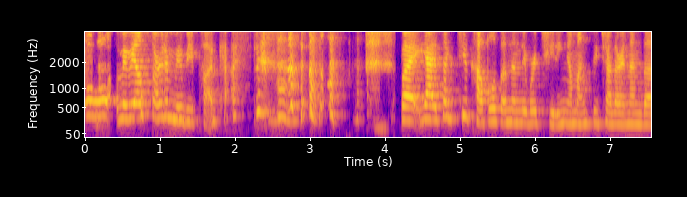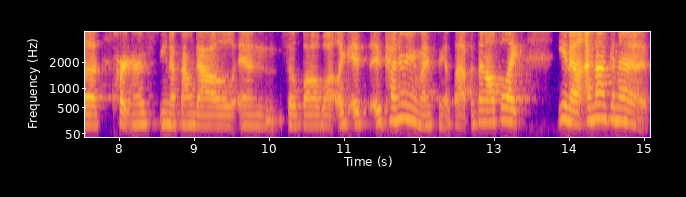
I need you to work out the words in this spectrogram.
well, maybe I'll start a movie podcast. but yeah, it's like two couples, and then they were cheating amongst each other, and then the partners, you know, found out, and so blah blah. Like it, it kind of reminds me of that. But then also like, you know, I'm not gonna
